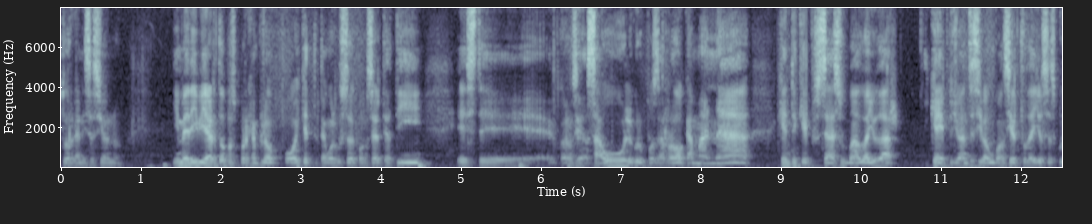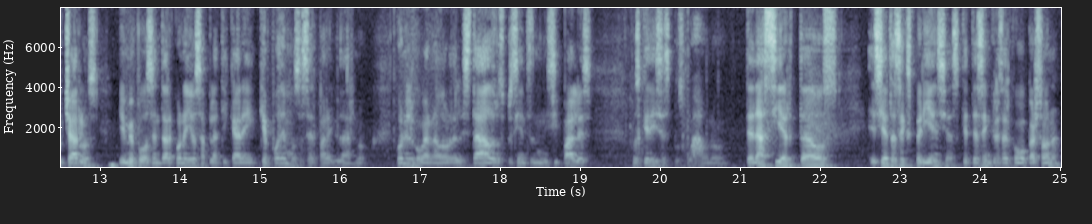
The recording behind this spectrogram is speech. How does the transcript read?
tu organización, ¿no? Y me divierto, pues por ejemplo, hoy que tengo el gusto de conocerte a ti, este, conocido a Saúl, grupos de rock, a Maná, gente que pues, se ha sumado a ayudar, que pues, yo antes iba a un concierto de ellos a escucharlos, y hoy me puedo sentar con ellos a platicar en qué podemos hacer para ayudar, ¿no? Con el gobernador del estado, los presidentes municipales, pues que dices, pues wow, ¿no? Te da ciertas, ciertas experiencias que te hacen crecer como persona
